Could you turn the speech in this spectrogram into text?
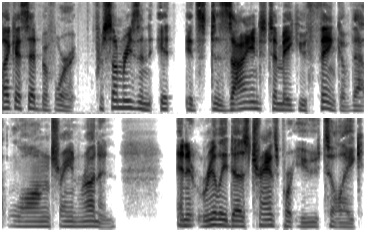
Like I said before, for some reason it it's designed to make you think of that long train running. And it really does transport you to like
